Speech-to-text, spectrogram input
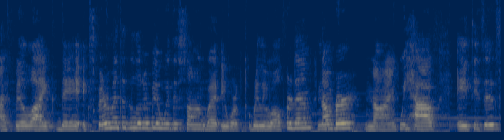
I feel like they experimented a little bit with this song but it worked really well for them. Number 9 we have ATEEZ's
